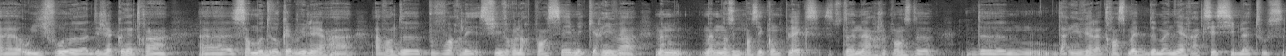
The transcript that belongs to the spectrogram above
euh, où il faut euh, déjà connaître un, 100 mots de vocabulaire avant de pouvoir les suivre leurs pensées, mais qui arrivent à, même, même dans une pensée complexe, c'est tout un art, je pense, de, d'arriver à la transmettre de manière accessible à tous.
